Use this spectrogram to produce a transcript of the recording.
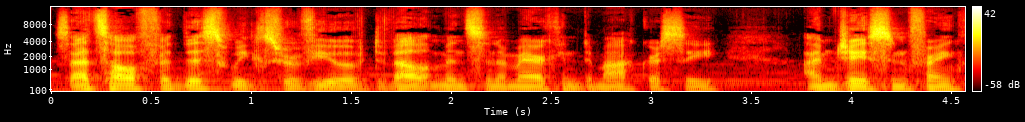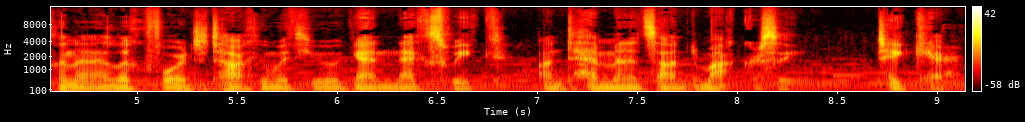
So that's all for this week's review of developments in American democracy. I'm Jason Franklin, and I look forward to talking with you again next week on 10 Minutes on Democracy. Take care.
